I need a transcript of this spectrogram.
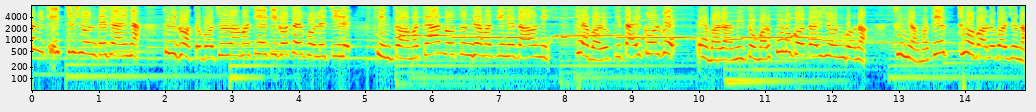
আমি কিচ্ছু শুনতে চাই না। তুমি গত বছর আমাকে একই কথাই বলেছিলে, কিন্তু আমাকে আর নতুন জামা কিনে দাওনি। এবারও কি তাই করবে? এবার আমি তোমার কোনো কথাই শুনব না। তুমি আমাকে একটু ভালোবাসো না।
